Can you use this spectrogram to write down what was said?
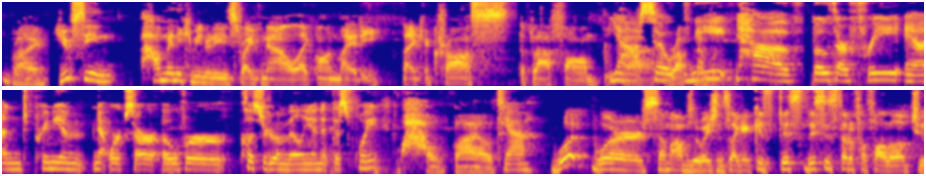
Right. You've seen how many communities right now, like on Mighty, like across the platform? Yeah, uh, so we number. have both our free and premium networks are over closer to a million at this point. Wow, wild. Yeah. What were some observations like? Because this this is sort of a follow up to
